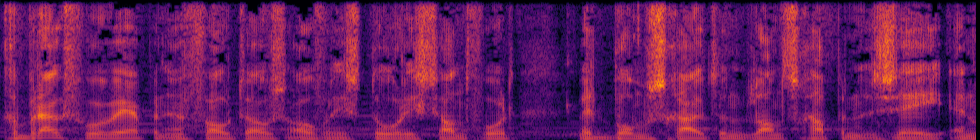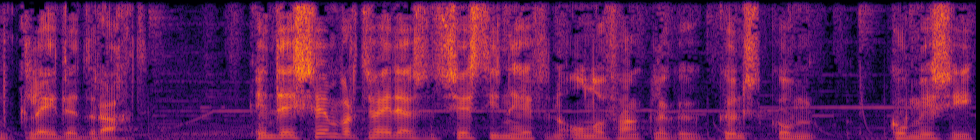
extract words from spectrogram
gebruiksvoorwerpen en foto's over historisch Zandvoort... met bomschuiten, landschappen, zee en klederdracht. In december 2016 heeft een onafhankelijke kunstcommissie...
